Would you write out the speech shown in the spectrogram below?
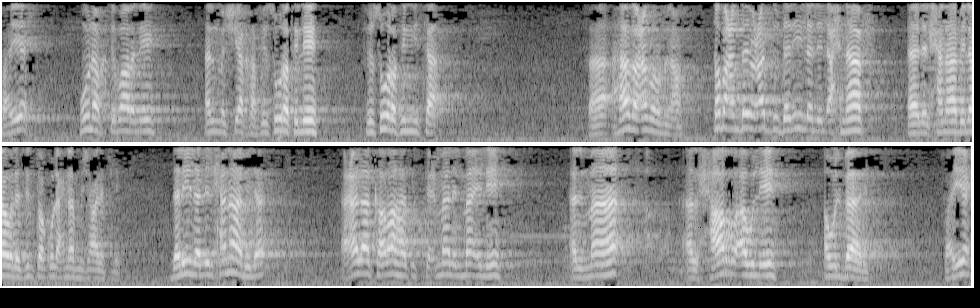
صحيح؟ هنا اختبار الايه؟ المشيخة في سورة الايه؟ في سورة النساء. فهذا عمر بن العاص. طبعا ده يعد دليلا للأحناف آه للحنابلة ولا زلت أقول أحناف مش عارف ليه. دليلا للحنابلة على كراهة استعمال الماء الايه؟ الماء الحر أو الايه؟ أو البارد. صحيح؟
